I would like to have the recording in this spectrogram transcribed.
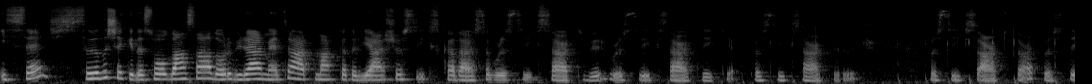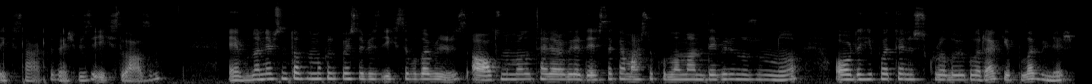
ise sığılı şekilde soldan sağa doğru birer metre artmaktadır. Yani şurası x kadarsa burası x artı 1, burası x artı 2, burası x artı 3, burası x artı 4, burası da x artı 5. Bize x lazım. E, bunların hepsinin toplamı 45 ise biz x'i bulabiliriz. 6 numaralı tel örgüde destek amaçlı kullanılan demirin uzunluğu orada hipotenüs kuralı uygularak yapılabilir.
